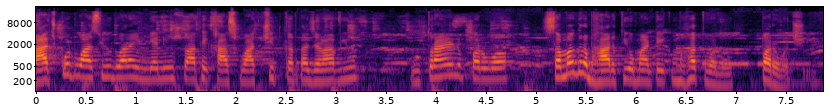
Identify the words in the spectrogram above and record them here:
રાજકોટવાસીઓ દ્વારા ઇન્ડિયા ન્યૂઝ સાથે ખાસ વાતચીત કરતાં જણાવ્યું, ઉત્તરાયણ પર્વ સમગ્ર ભારતીયો માટે એક મહત્વનું પર્વ છે.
